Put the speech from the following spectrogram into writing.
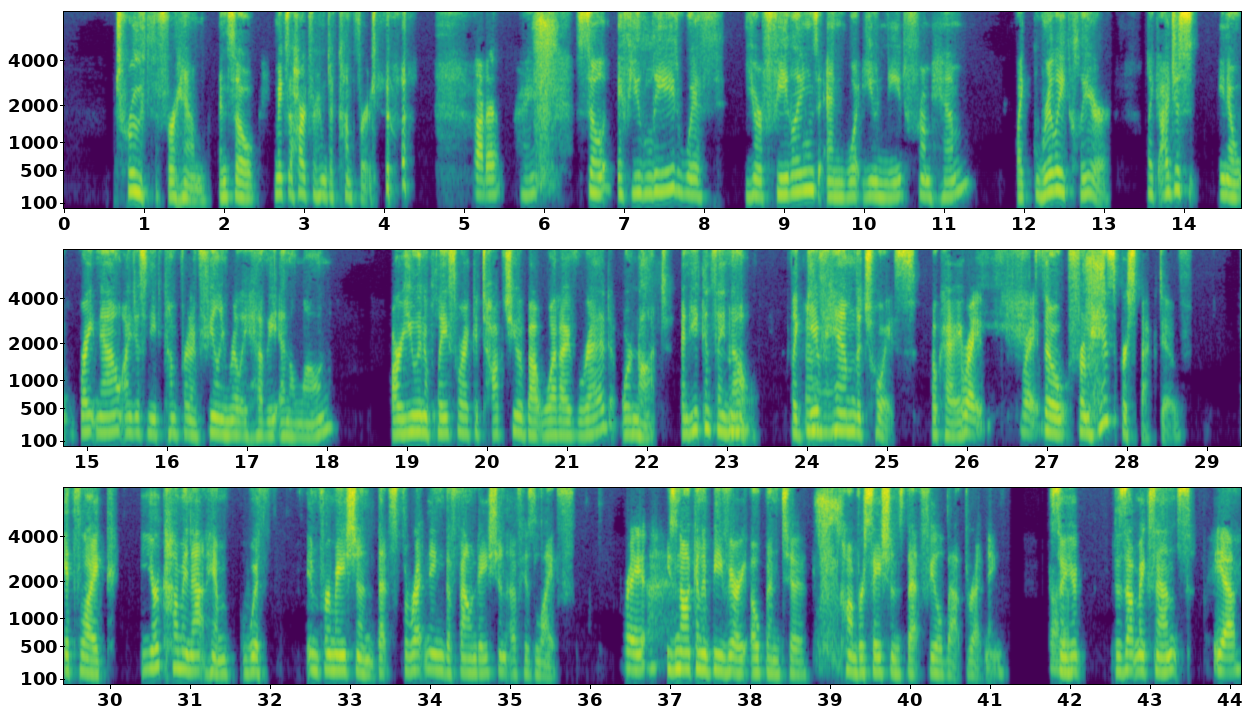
truth for him. And so it makes it hard for him to comfort. Got it. Right? So if you lead with your feelings and what you need from him like really clear. Like i just you know right now i just need comfort. I'm feeling really heavy and alone. Are you in a place where i could talk to you about what i've read or not? And he can say mm-hmm. no like give mm-hmm. him the choice Okay. Right. Right. So, from his perspective, it's like you're coming at him with information that's threatening the foundation of his life. Right. He's not going to be very open to conversations that feel that threatening. Got so you're does that make sense? Yeah.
